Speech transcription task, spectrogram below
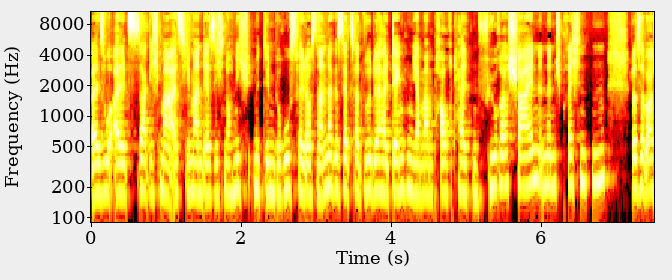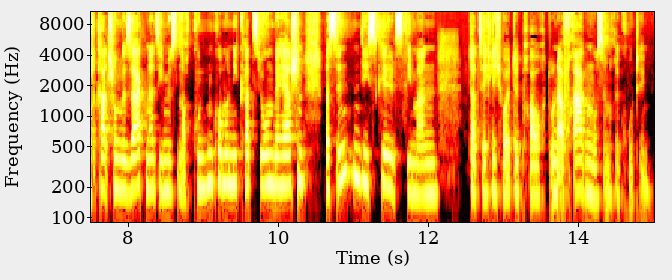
Weil so als, sag ich mal, als jemand, der sich noch nicht mit dem Berufsfeld auseinandergesetzt hat, würde halt denken, ja, man braucht halt einen Führerschein in entsprechenden. Du hast aber gerade schon gesagt, ne, sie müssen auch Kundenkommunikation beherrschen. Was sind denn die Skills, die man tatsächlich heute braucht und erfragen muss im Recruiting?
